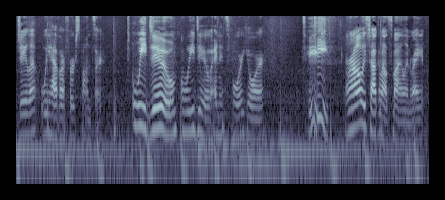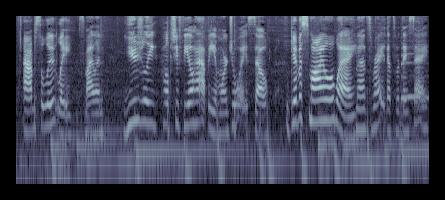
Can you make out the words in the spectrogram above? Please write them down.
Jayla, we have our first sponsor. We do. We do, and it's for your teeth. Teeth. We're always talking about smiling, right? Absolutely. Smiling usually helps you feel happy and more joy. So Give a smile away. that's right. That's what they say.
